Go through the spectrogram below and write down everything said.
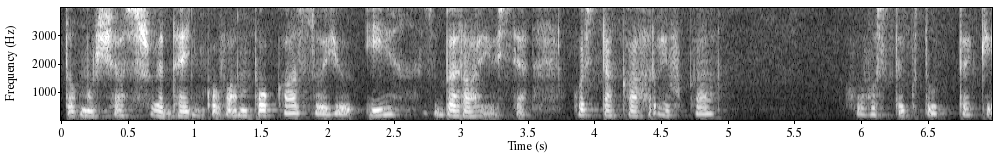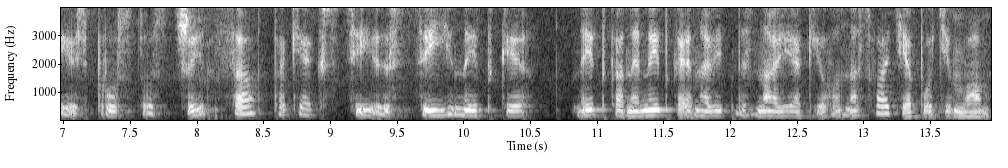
Тому зараз швиденько вам показую і збираюся. Ось така гривка. Хвостик тут такий ось просто з джинса, так як з, ці, з цієї нитки. Нитка, не нитка, я навіть не знаю, як його назвати. Я потім вам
